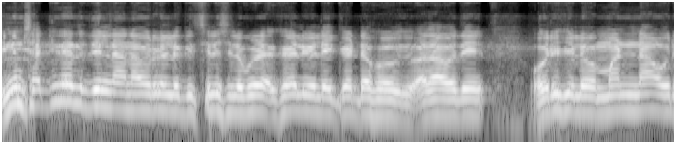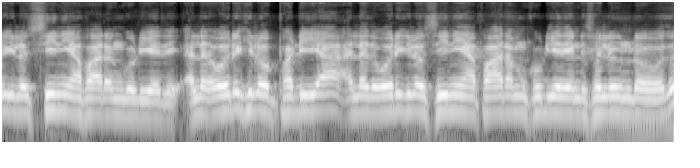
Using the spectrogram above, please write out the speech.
இன்னும் சற்று நேரத்தில் நான் அவர்களுக்கு சில சில கேள்விகளை கேட்டபோது அதாவது ஒரு கிலோ மண்ணா ஒரு கிலோ சீனியா பாரம் கூடியது அல்லது ஒரு கிலோ படியா அல்லது ஒரு கிலோ சீனியா பாரம் கூடியது என்று சொல்லுகின்ற போது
